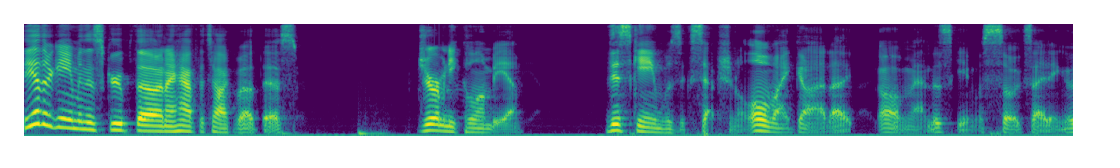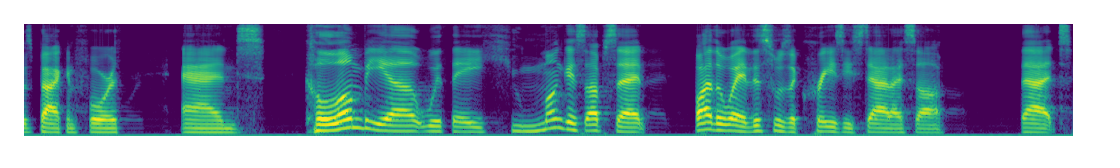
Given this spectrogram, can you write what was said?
The other game in this group, though, and I have to talk about this Germany Colombia. This game was exceptional. Oh my God. I, oh man, this game was so exciting. It was back and forth. And Colombia with a humongous upset. By the way, this was a crazy stat I saw that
